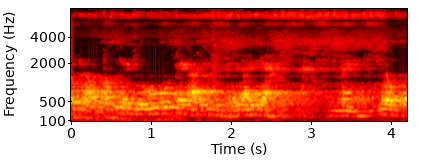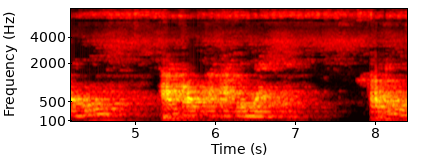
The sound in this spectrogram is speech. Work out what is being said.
ที่เราต้องเรียนรู้ในหลายสิ่งหลายอย่าง ในโลกใบนี้ ถ้าคนอาการใหญ่ก็ไม่มี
